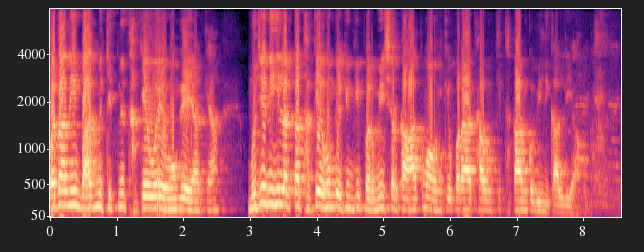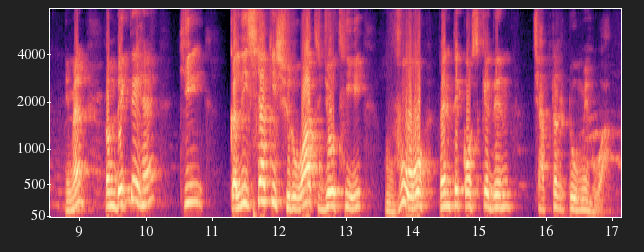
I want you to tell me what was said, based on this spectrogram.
पता नहीं बाद में कितने थके हुए होंगे या क्या। मुझे नहीं लगता थके होंगे, क्योंकि परमेश्वर का आत्मा उनके ऊपर आया था, उनकी थकान को भी निकाल लिया होगा। तो हम देखते हैं कि कलिसिया की शुरुआत जो थी, वो पेंतेकोस के दिन चैप्टर टू में हुआ।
